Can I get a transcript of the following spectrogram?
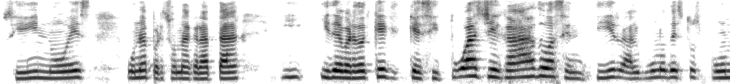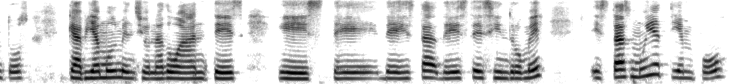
¿sí? No es una persona grata y, de verdad que, si tú has llegado a sentir alguno de estos puntos que habíamos mencionado antes, este, de, esta, de este síndrome, estás muy a tiempo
